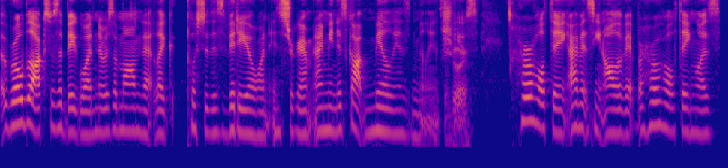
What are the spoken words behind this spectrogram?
Roblox was a big one. There was a mom that like posted this video on Instagram, and I mean, it's got millions and millions of Sure. views. Her whole thing, I haven't seen all of it, but her whole thing was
